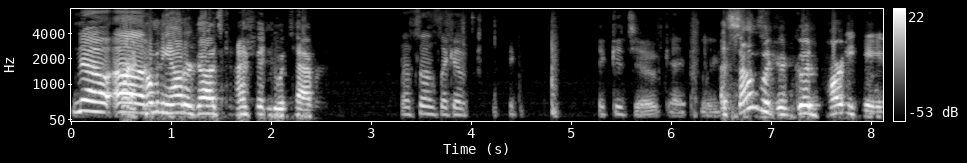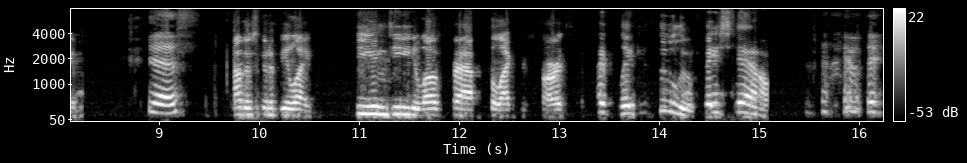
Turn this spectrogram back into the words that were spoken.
no, right, how um, many outer gods can I fit into a tavern? that sounds like a a good joke, actually. That sounds like a good party game. Yes. Now there's going to be like D and D Lovecraft collector's cards. I play Cthulhu face down.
